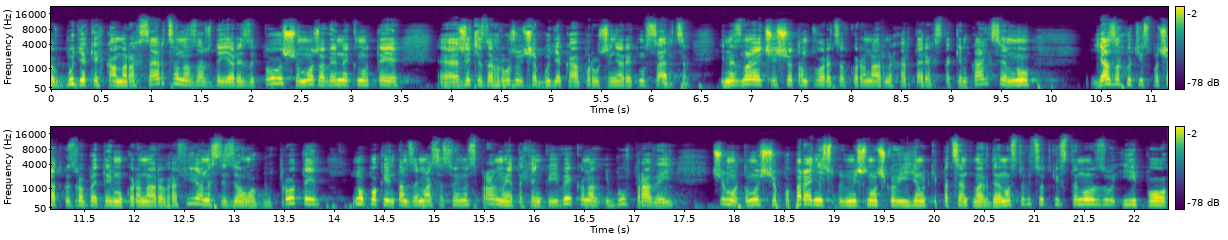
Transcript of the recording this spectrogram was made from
в будь-яких камерах серця, у нас завжди є ризик того, що може виникнути життєзагрожуюча будь-яке порушення ритму серця. І не знаючи, що там твориться в коронарних артеріях з таким кальцієм, ну я захотів спочатку зробити йому коронарографію, анестезіолог був проти. Ну, поки він там займався своїми справами, я тихенько її виконав і був правий. Чому? Тому що попередній міжночковій гілки пацієнт мав 90% стенозу, і по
